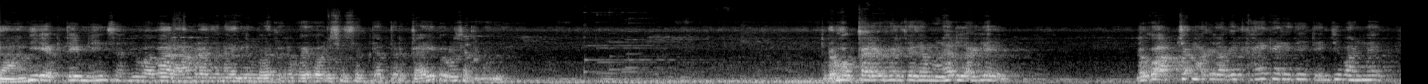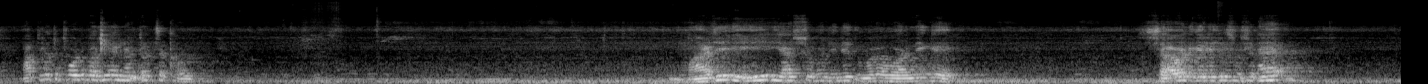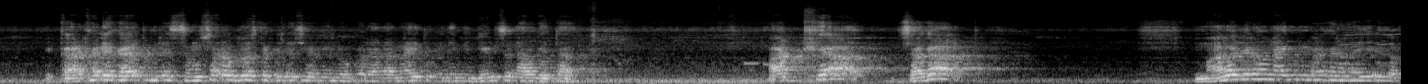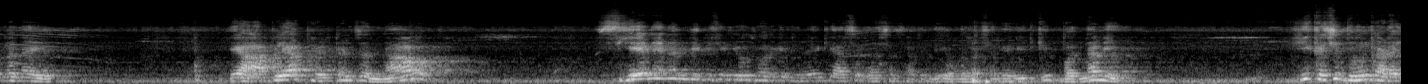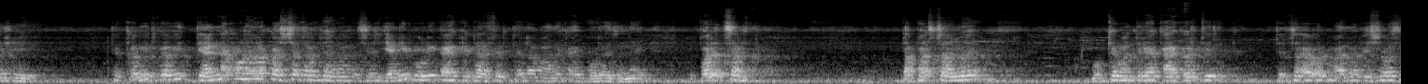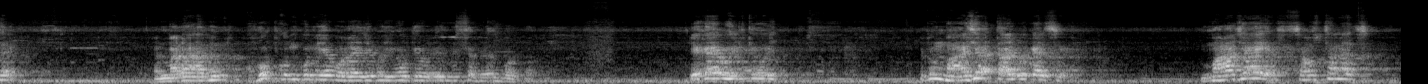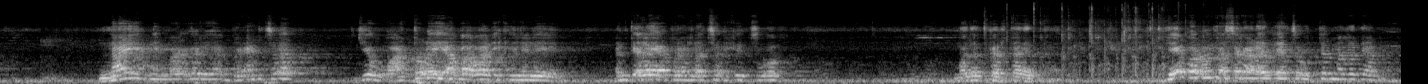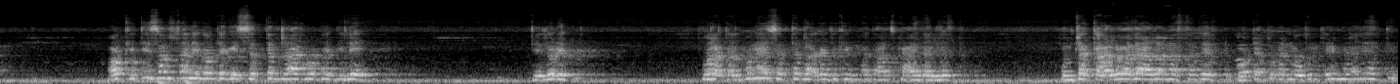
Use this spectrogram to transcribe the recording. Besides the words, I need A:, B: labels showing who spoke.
A: तर आम्ही एकटे मी संजू बाबा रामराजे नाईक निंबाळकर वय वर्ष सत्याहत्तर काही करू शकणार नाही. प्रमुख कार्यकर्ते जर म्हणायला लागले लोक आमच्या मागे लागेल काय करायचे त्यांची भांडणं आहेत. आपलं तर पोट भरलंय नंतरचं खाऊन. माझी ही या शुभदिनी तुम्हाला वॉर्निंग आहे. सावधगिरीची सूचना आहे. कारखाने काय तुमचे संसार उद्ध्वस्त केल्याशिवाय मी लोक राहणार नाही. तुम्ही नेहमी बीडचं नाव घेता. अख्ख्या जगात मालोजीराव नाईक निंबाळकरांना जे जमलं नाही. हे आपल्या फलटणचं नाव सीएनएन आणि बीबीसी न्यूजवर गेलेलं की असं असं झालेलं एवढं लक्षात घ्या. इतकी बदनामी. ही कशी धुवून काढायची? तर कमीत कमी त्यांना कोणाला पश्चाताप झाला नसेल ज्यांनी कोणी काय केलं असेल त्याला माझं काही बोलायचं नाही. परत सांग. तपास चालू आहे. मुख्यमंत्री काय करतील त्याच्यावर माझा विश्वास आहे. आणि मला अजून खूप कुमकुम हे बोलायचे पण योग्य होईल मी सगळंच बोलतो. हे काय होईल ते होईल. पण माझ्या तालुक्याचं माझ्या संस्थानाचं नाईक निंबाळकर या ब्रँडचं जे वाटोळ या बाबाने केलेले आहे आणि त्याला या प्रल्हाद सारखे चोर मदत करतायत. हे भरून कसं काढायचं याचं उत्तर मला द्या अहो किती संस्थानिक होते की सत्तर लाख रुपये दिले. तिजोरीत तुम्हाला कल्पना आहे सत्तर लाखाची किंमत आज काय झाली असते? तुमचा कालवादा आला नसता ते गोट्यात तुला नोकरी तरी मिळाली असते.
